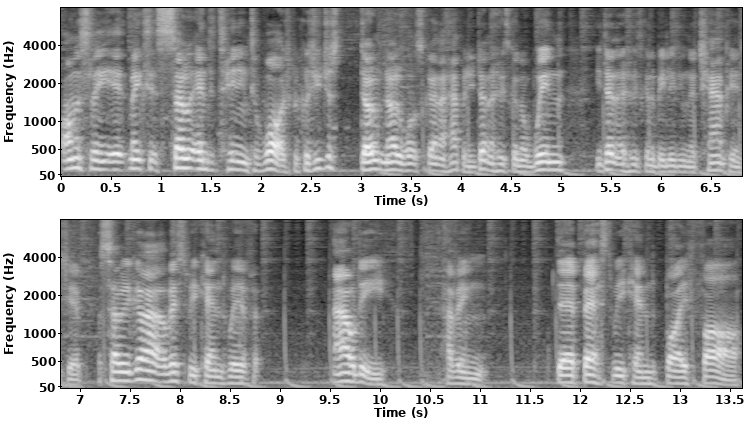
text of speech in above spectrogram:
honestly, it makes it so entertaining to watch because you just don't know what's going to happen. You don't know who's going to win. You don't know who's going to be leading the championship. So we go out of this weekend with Audi having their best weekend by far.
